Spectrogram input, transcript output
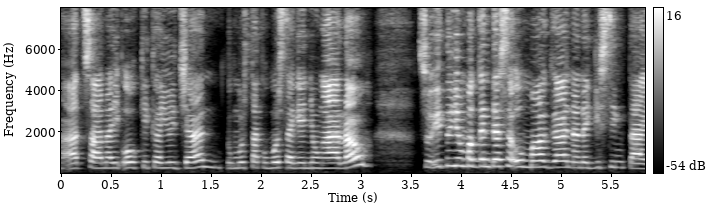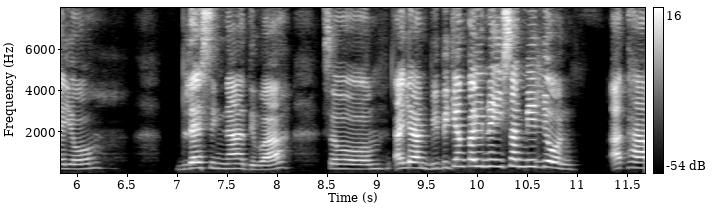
At sana'y okay kayo dyan. Kumusta, kumusta ang inyong araw? So, ito yung maganda sa umaga na nagising tayo. Blessing na, di ba? So, ayan, bibigyan kayo ng isang milyon. At ha,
